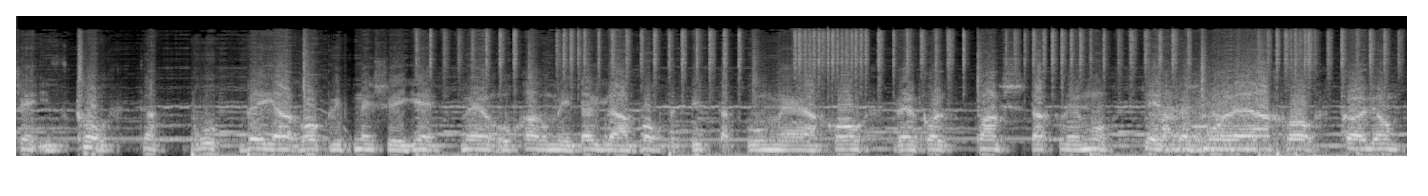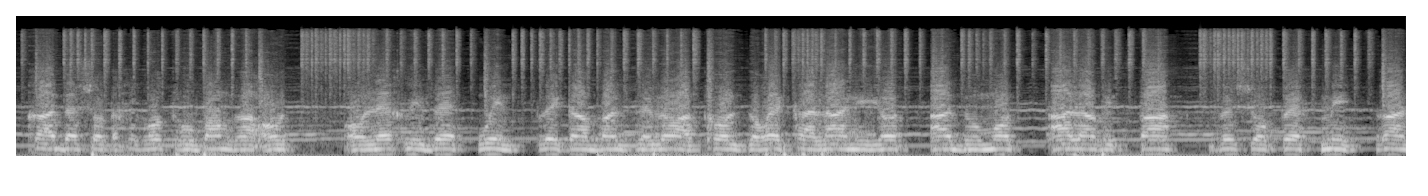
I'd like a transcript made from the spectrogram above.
שיזכור תעברו בירוק לפני שיהיה מאוחר מדי לעבור ותסתכלו מאחור וכל פעם שתחלמו תתקדמו לאחור. כל יום חדשות החברות רובם רעות הולך לי ב win streak אבל זה לא הכל. זורק כלניות אדומות על הרצפה ושופך מטרן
